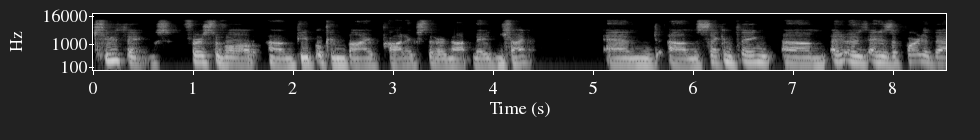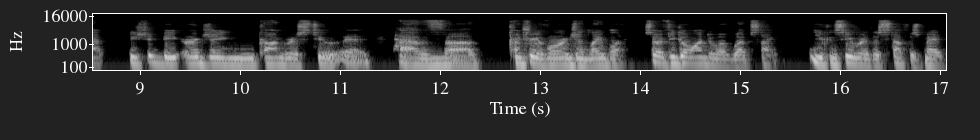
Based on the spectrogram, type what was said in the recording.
Two things. First of all, um, people can buy products that are not made in China. And um, the second thing, um, and, and, as a part of that, we should be urging Congress to uh, have uh, country of origin labeling. So if you go onto a website, you can see where this stuff is made.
